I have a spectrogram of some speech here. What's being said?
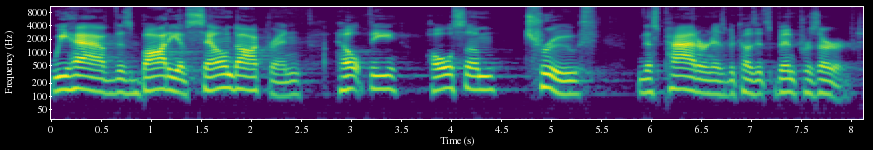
we have this body of sound doctrine, healthy, wholesome, truth this pattern is because it's been preserved.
